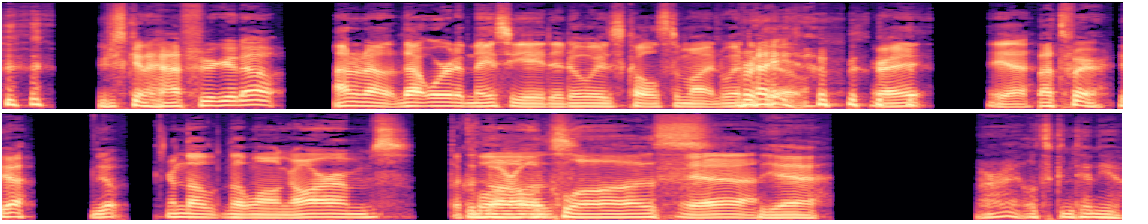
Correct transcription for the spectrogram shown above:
You're just gonna have to figure it out. I don't know. That word emaciated always calls to mind Wendigo. Right? right? Yeah. That's fair. Yeah. Yep. And the the long arms, the, The claws. gnarled claws. Yeah. Yeah. All right, let's continue.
